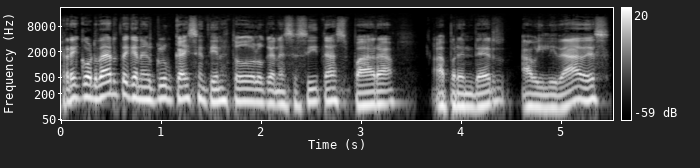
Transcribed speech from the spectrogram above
Recordarte que en el Club Kaizen tienes todo lo que necesitas para aprender habilidades,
